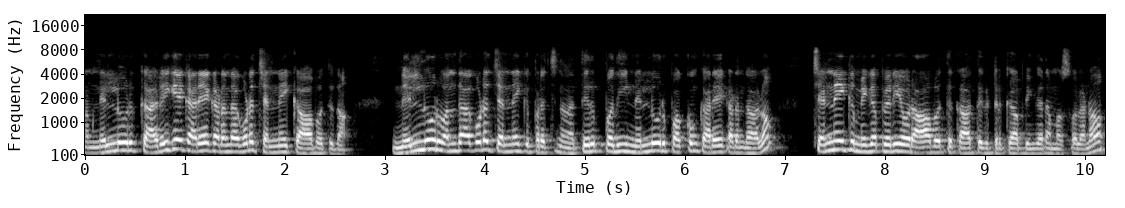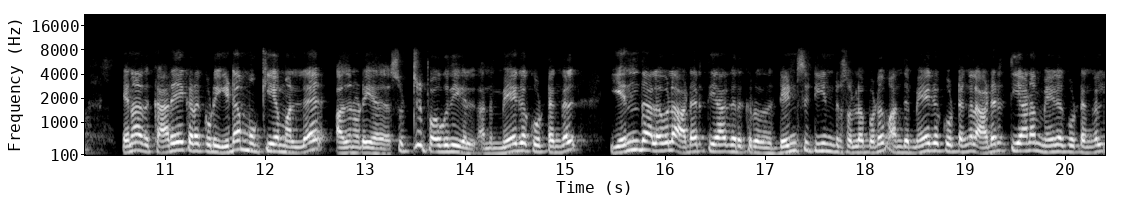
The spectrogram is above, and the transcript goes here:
நம் நெல்லூருக்கு அருகே கரையை கடந்தா கூட சென்னைக்கு ஆபத்து தான் நெல்லூர் வந்தா கூட சென்னைக்கு பிரச்சனை தான். திருப்பதி நெல்லூர் பக்கம் கரையை கடந்தாலும் சென்னைக்கு மிகப்பெரிய ஒரு ஆபத்து காத்துக்கிட்டு இருக்கு அப்படிங்கிறத நம்ம சொல்லணும். ஏன்னா அது கரையை கடக்கூடிய இடம் முக்கியம் அல்ல. அதனுடைய சுற்று பகுதிகள் அந்த மேகக்கூட்டங்கள் எந்த அளவுல அடர்த்தியாக இருக்கிறது டென்சிட்டி என்று சொல்லப்படும் அந்த மேகக்கூட்டங்கள் அடர்த்தியான மேகக்கூட்டங்கள்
